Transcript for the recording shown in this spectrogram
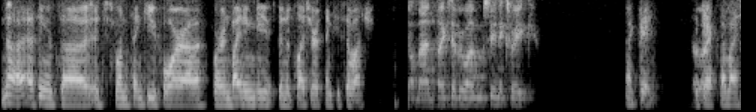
No, I think it's. I just want to thank you for for inviting me. It's been a pleasure. Thank you so much. Top man. Thanks everyone. We'll see you next week. Okay. Take care. Bye bye.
